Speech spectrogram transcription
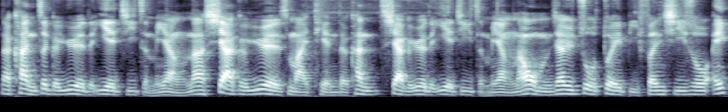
那看这个月的业绩怎么样？那下个月买甜的，看下个月的业绩怎么样？然后我们再去做对比分析，说，哎、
